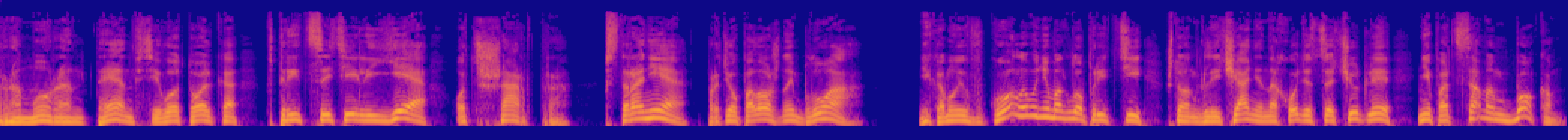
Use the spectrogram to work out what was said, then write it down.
Рамо-Рантен всего только в тридцати лье от Шартра, в стороне, противоположной Блуа. Никому и в голову не могло прийти, что англичане находятся чуть ли не под самым боком.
